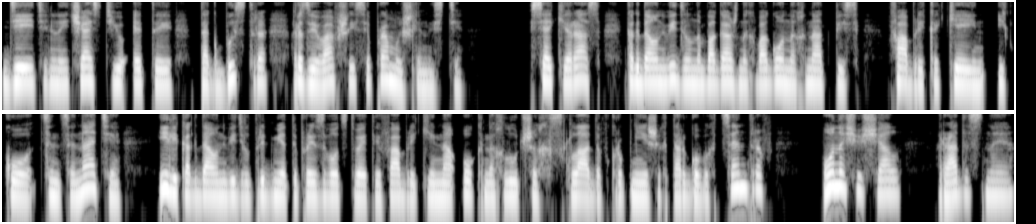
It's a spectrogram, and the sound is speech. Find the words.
деятельной частью этой так быстро развивавшейся промышленности. Всякий раз, когда он видел на багажных вагонах надпись «Фабрика Кейн и Ко Цинциннати», или когда он видел предметы производства этой фабрики на окнах лучших складов крупнейших торговых центров, он ощущал радостное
